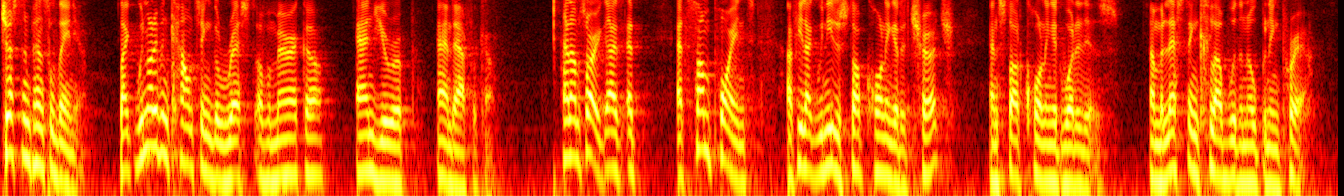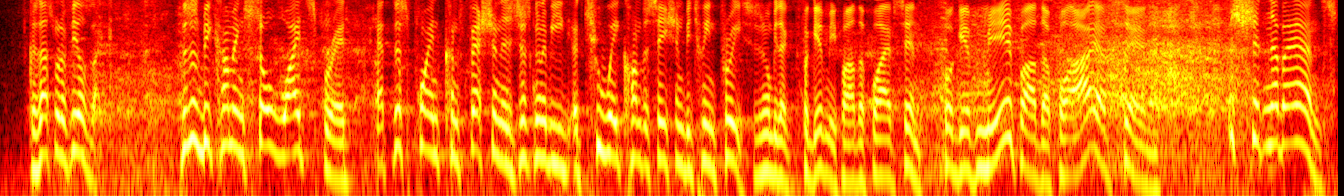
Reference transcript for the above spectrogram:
just in Pennsylvania. Like, we're not even counting the rest of America and Europe and Africa. And I'm sorry, guys, at, at some point, I feel like we need to stop calling it a church and start calling it what it is a molesting club with an opening prayer. Because that's what it feels like. This is becoming so widespread. At this point, confession is just going to be a two way conversation between priests. It's going to be like, Forgive me, Father, for I have sinned. Forgive me, Father, for I have sinned. This shit never ends.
